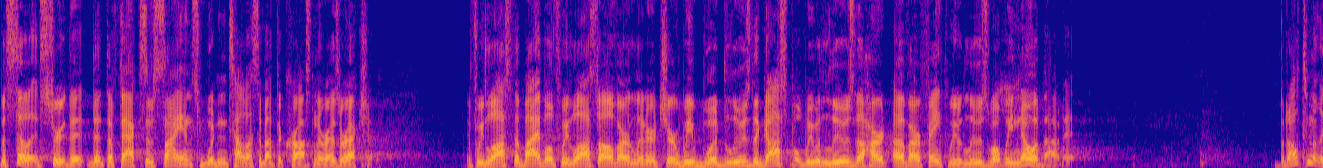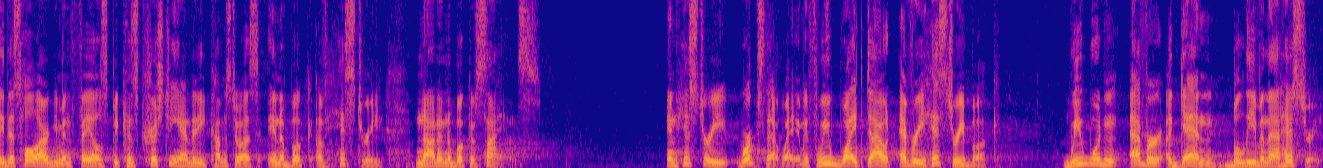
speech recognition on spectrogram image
But still, it's true that, that the facts of science wouldn't tell us about the cross and the resurrection. If we lost the Bible, if we lost all of our literature, we would lose the gospel. We would lose the heart of our faith. We would lose what we know about it. But ultimately, this whole argument fails because Christianity comes to us in a book of history, not in a book of science. And history works that way. I mean, if we wiped out every history book, we wouldn't ever again believe in that history.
